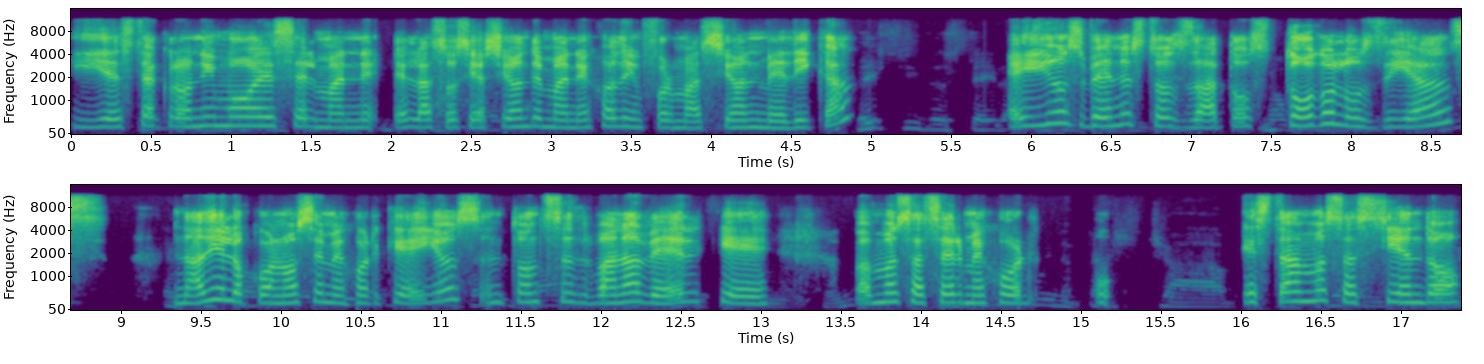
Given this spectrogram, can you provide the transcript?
y este acrónimo es el la Asociación de Manejo de Información Médica. Ellos ven estos datos todos los días. Nadie lo conoce mejor que ellos. Entonces van a ver que vamos a hacer mejor. Estamos haciendo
